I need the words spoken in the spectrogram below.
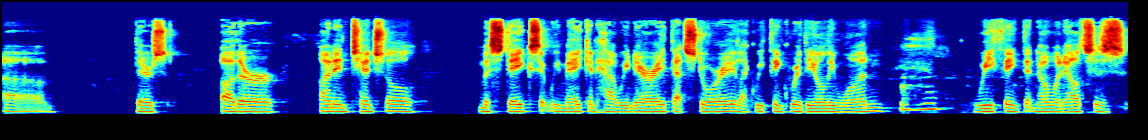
um, there's other unintentional mistakes that we make in how we narrate that story. Like we think we're the only one. Mm-hmm. We think that no one else is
